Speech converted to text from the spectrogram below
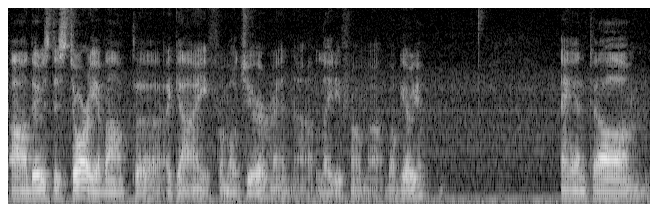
Uh, there is this story about uh, a guy from Algeria and a lady from uh, Bulgaria. And um,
